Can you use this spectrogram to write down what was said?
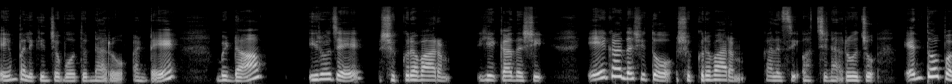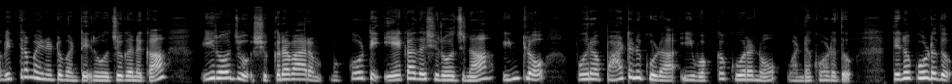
ఏం పలికించబోతున్నారు అంటే బిడ్డ ఈరోజే శుక్రవారం. ఏకాదశి. ఏకాదశితో శుక్రవారం కలిసి వచ్చిన రోజు. ఎంతో పవిత్రమైనటువంటి రోజు గనక ఈరోజు శుక్రవారం ముక్కోటి ఏకాదశి రోజున ఇంట్లో పొరపాటును కూడా ఈ ఒక్క కూరను వండకూడదు. తినకూడదు.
